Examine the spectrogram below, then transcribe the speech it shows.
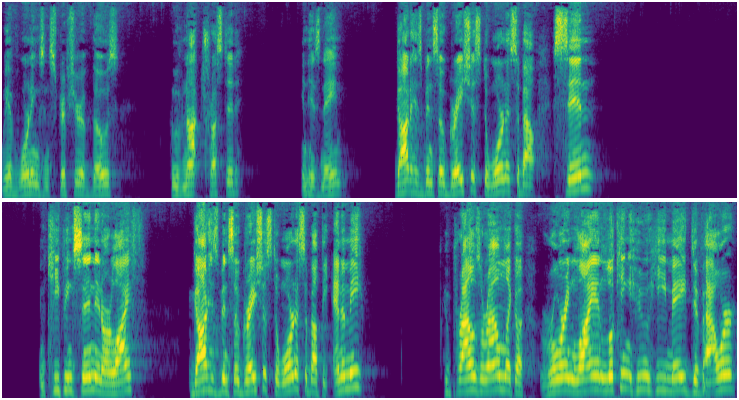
We have warnings in Scripture of those who have not trusted in His name. God has been so gracious to warn us about sin and keeping sin in our life. God has been so gracious to warn us about the enemy who prowls around like a roaring lion looking who he may devour.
